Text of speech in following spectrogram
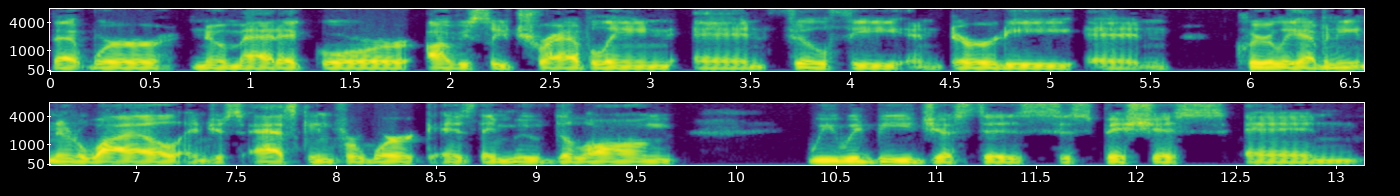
that were nomadic or obviously traveling and filthy and dirty and clearly haven't eaten in a while and just asking for work as they moved along, we would be just as suspicious and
